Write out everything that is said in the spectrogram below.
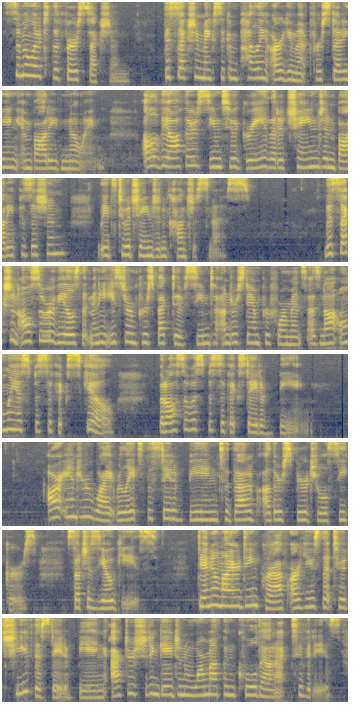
Similar to the first section, this section makes a compelling argument for studying embodied knowing. All of the authors seem to agree that a change in body position leads to a change in consciousness. This section also reveals that many Eastern perspectives seem to understand performance as not only a specific skill, but also a specific state of being. R. Andrew White relates the state of being to that of other spiritual seekers, such as yogis. Daniel Meyer Dinkgräfe argues that to achieve this state of being, actors should engage in warm-up and cool-down activities,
